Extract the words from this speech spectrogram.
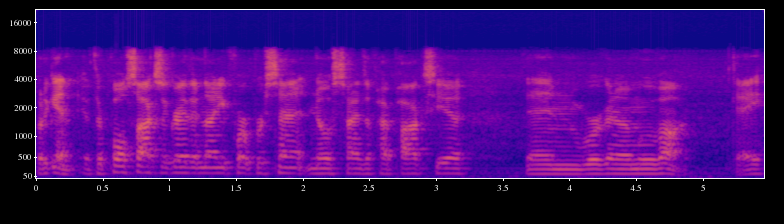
but again, if their pulse ox is greater than 94%, no signs of hypoxia, then we're gonna move on. Okay.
